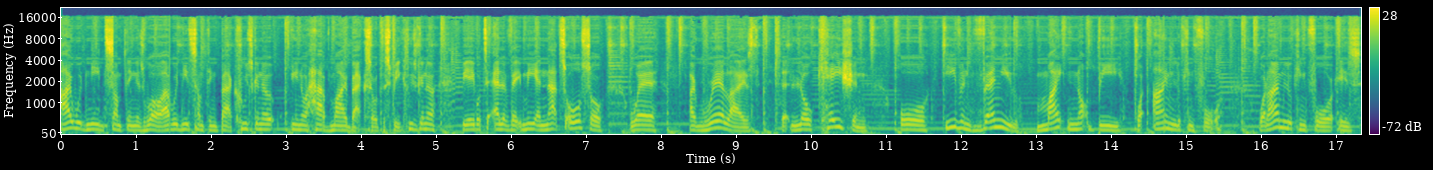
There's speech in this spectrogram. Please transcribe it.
I would need something as well. I would need something back. Who's gonna, you know, have my back, so to speak? Who's gonna be able to elevate me? And that's also where I realized that location or even venue might not be what I'm looking for. What I'm looking for is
